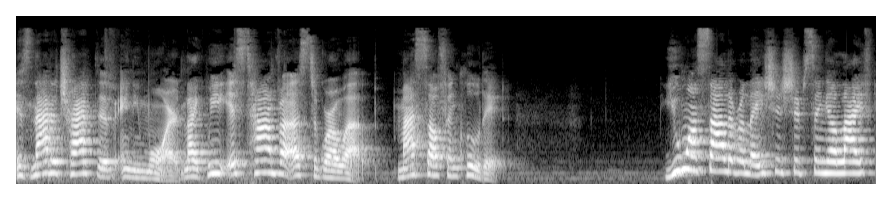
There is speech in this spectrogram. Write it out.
it's not attractive anymore. Like we it's time for us to grow up, myself included. You want solid relationships in your life?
